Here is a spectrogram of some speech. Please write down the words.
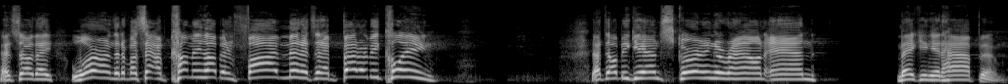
And so they learn that if I say, I'm coming up in five minutes and it better be clean, that they'll begin scurrying around and making it happen.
